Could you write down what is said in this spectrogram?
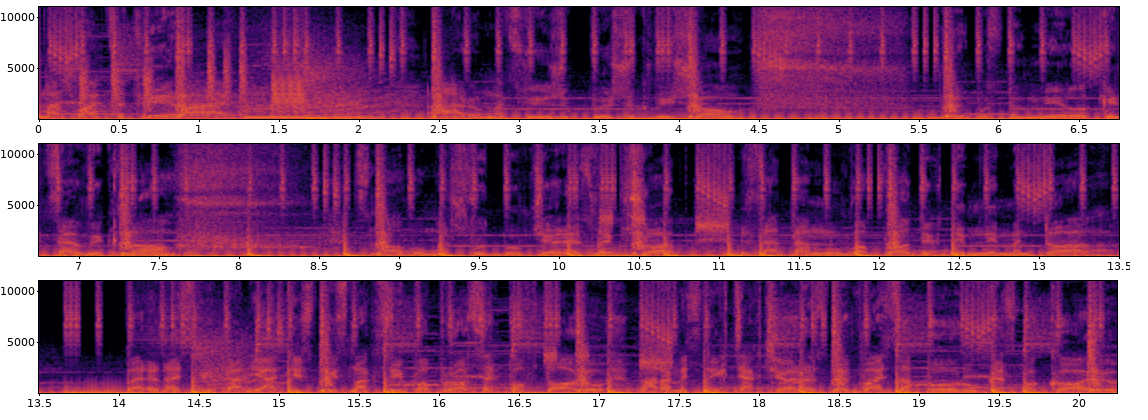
наш вайб це твій рай. Аромат свіжих пишок війшов, випустив міло кільце вікно. Знову маршрут був через вейпшоп Затамував подих димний ментол. Передай світам якісний смак, всі попросять повтору. Пара міцних тяг через девайс запорука спокою.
